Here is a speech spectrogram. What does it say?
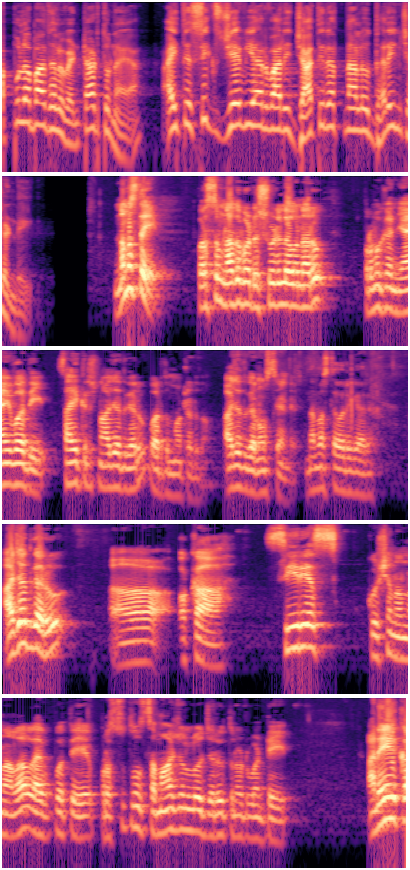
అప్పుల బాధలు వెంటాడుతున్నాయా? అయితే సిక్స్ జేవిఆర్ వారి జాతిరత్నాలు ధరించండి. నమస్తే ప్రస్తుతం నాతో పాటు స్టూడియోలో ఉన్నారు ప్రముఖ న్యాయవాది సాయికృష్ణ ఆజాద్ గారు. వారితో మాట్లాడదాం. ఆజాద్ గారు నమస్తే అండి. నమస్తే వలి గారు. ఆజాద్ గారు ఒక సీరియస్ క్వశ్చన్ అనాలా లేకపోతే ప్రస్తుతం సమాజంలో జరుగుతున్నటువంటి అనేక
